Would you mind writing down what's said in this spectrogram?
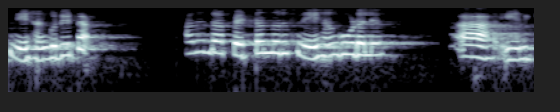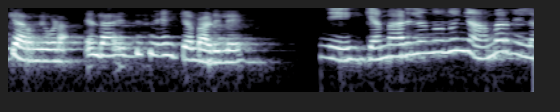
സ്നേഹം പെട്ടെന്നൊരു സ്നേഹം കൂടൽ? ആ എനിക്ക് അറിഞ്ഞൂടാ എന്താ എനിക്ക് സ്നേഹിക്കാൻ പാടില്ലേ? സ്നേഹിക്കാൻ പാടില്ലെന്നൊന്നും ഞാൻ പറഞ്ഞില്ല.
